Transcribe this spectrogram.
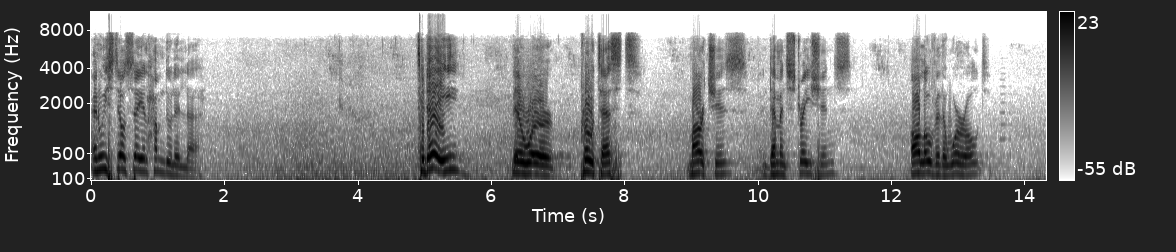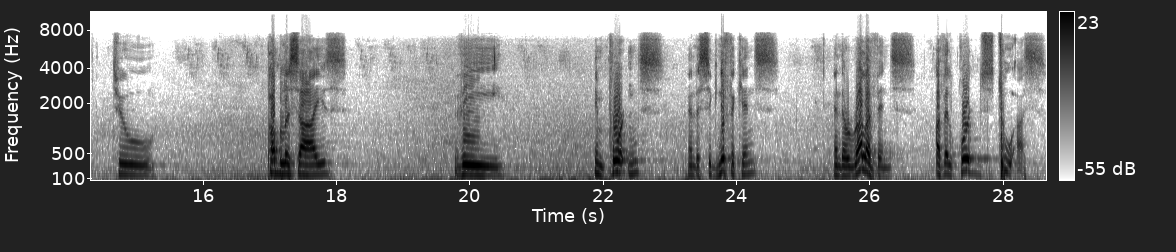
And we still say Alhamdulillah. Today, there were protests, marches, and demonstrations all over the world to publicize the importance and the significance and the relevance of Al Quds to us.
